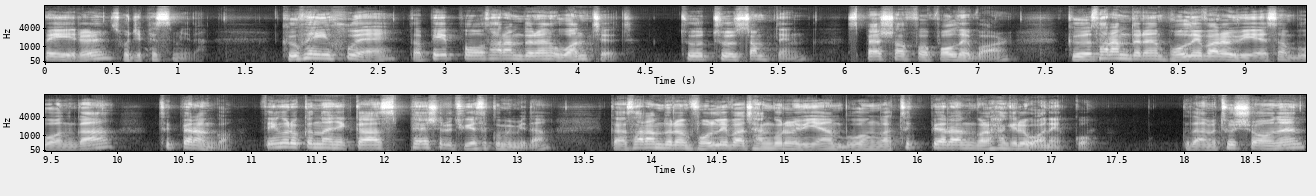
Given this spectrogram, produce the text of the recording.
회의를 소집했습니다. 그 회의 후에 the people 사람들은 wanted to do something special for Bolivar. 그 사람들은 볼리바를 위해서 무언가 특별한 거. 땡으로 끝나니까 스페셜이 뒤에서 꾸밉니다. 그러니까 사람들은 볼리바 장군을 위한 무언가 특별한 걸 하기를 원했고 그 다음에 show는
